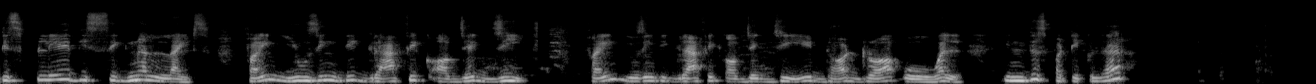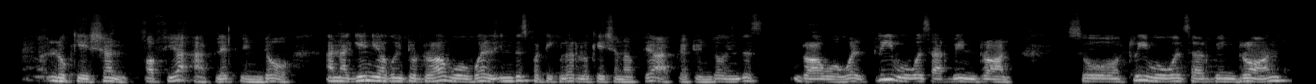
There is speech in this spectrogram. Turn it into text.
display the signal lights. Fine, using the graphic object G. Fine, using the graphic object G dot draw oval. In this particular location of your applet window. And again, you are going to draw oval in this particular location of your applet window in this draw oval. Three ovals are being drawn. So three ovals are being drawn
